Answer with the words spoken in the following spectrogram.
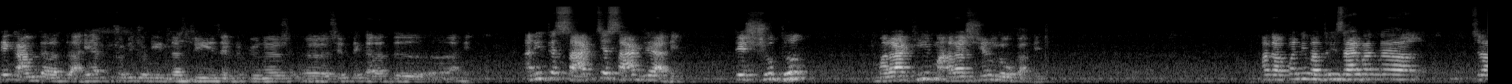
ते काम करत आहे. आपली छोटी छोटी इंडस्ट्रीज एंटरप्रिनरशिप ते करत आहे. आणि ते साठचे साठ जे आहे ते शुद्ध मराठी महाराष्ट्रीयन लोक आहेत. मग आपण मंत्री साहेबांना च्या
